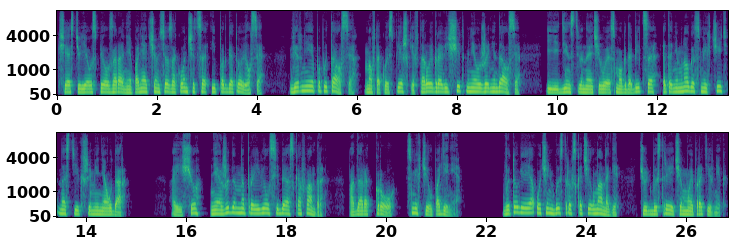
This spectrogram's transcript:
К счастью, я успел заранее понять, чем все закончится, и подготовился. Вернее, попытался, но в такой спешке второй гравищит мне уже не дался, и единственное, чего я смог добиться, это немного смягчить настигший меня удар. А еще неожиданно проявил себя скафандр, подарок Кроу, смягчил падение. В итоге я очень быстро вскочил на ноги, чуть быстрее, чем мой противник.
